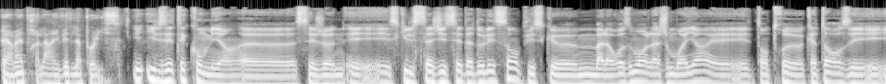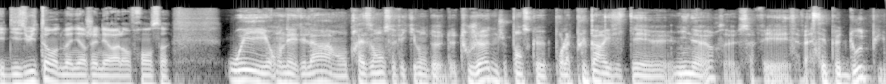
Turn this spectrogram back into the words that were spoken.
permettre l'arrivée de la police. Ils étaient combien, euh, ces jeunes? Est-ce qu'il s'agissait d'adolescents, puisque malheureusement l'âge moyen est, entre 14 et 18 ans de manière générale en France oui, on est là en présence effectivement de, de, tout jeunes. Je pense que pour la plupart ils étaient mineurs. Ça fait, ça fait assez peu de doute. Puis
